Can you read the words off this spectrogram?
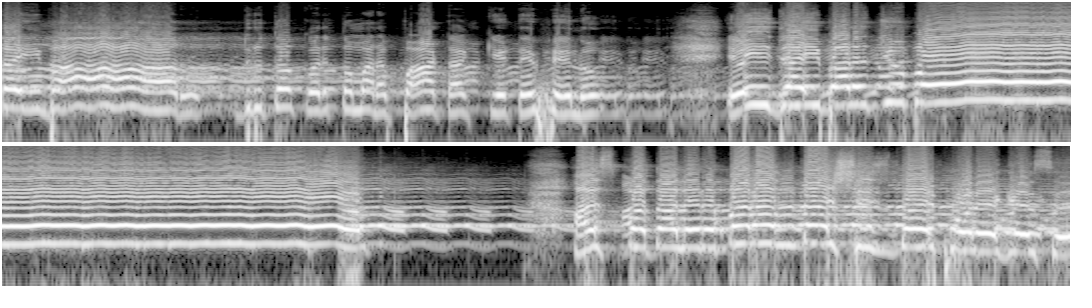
ড্রাইভার দ্রুত করে তোমার পাটা কেটে ফেলো। এই ড্রাইভার যুবক হাসপাতালের বারান্দায় সিজদায় পড়ে গেছে।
